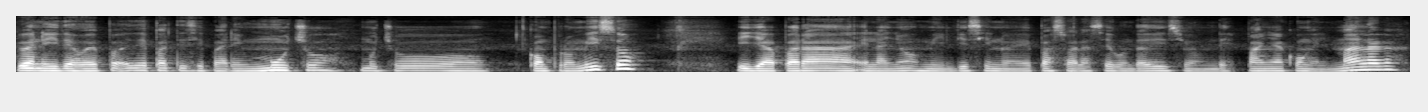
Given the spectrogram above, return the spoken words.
Y bueno, y dejó de, participar en mucho, mucho compromiso. Y ya para el año 2019 pasó a la segunda división de España con el Málaga.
